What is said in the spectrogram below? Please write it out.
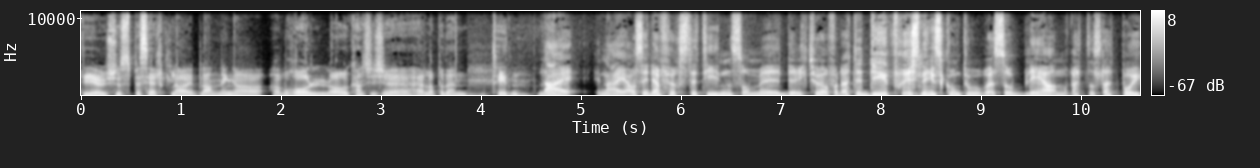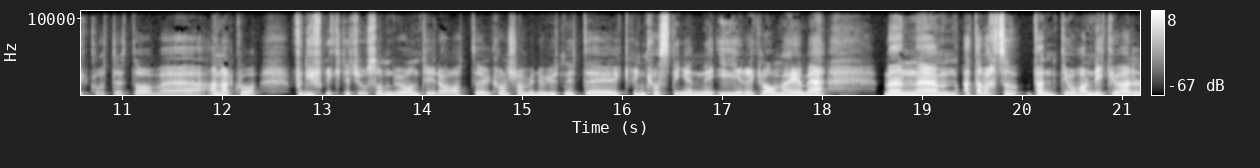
De er jo ikke spesielt glad i blanding av, av roller, og kanskje ikke heller på den tiden? Nei, Nei, altså i den første tiden som eh, direktør for dette dypfrysningskontoret, så ble han rett og slett boikottet av eh, NRK. For de fryktet jo, som du antyder, at eh, kanskje han ville utnytte kringkastingen i reklameøyet med. Men etter hvert så vendte jo han likevel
